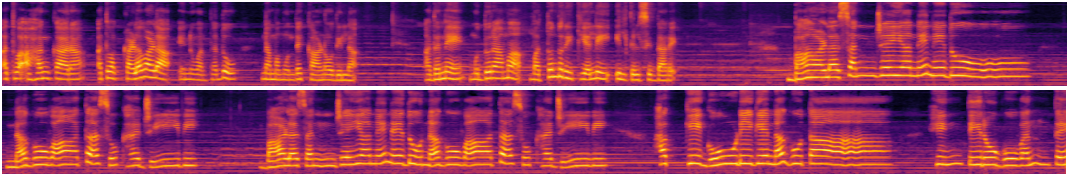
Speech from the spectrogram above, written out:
ಅಥವಾ ಅಹಂಕಾರ ಅಥವಾ ಕಳವಳ ಎನ್ನುವಂಥದ್ದು ನಮ್ಮ ಮುಂದೆ ಕಾಣೋದಿಲ್ಲ. ಅದನ್ನೇ ಮುದ್ದುರಾಮ ಮತ್ತೊಂದು ರೀತಿಯಲ್ಲಿ ಇಲ್ಲಿ ತಿಳಿಸಿದ್ದಾರೆ. ಬಾಳ ಸಂಜೆಯ ನೆನೆದು ನಗುವಾತ ಸುಖ ಜೀವಿ. ಬಾಳ ಸಂಜೆಯ ನೆನೆದು ನಗುವಾತ ಸುಖ ಜೀವಿ. ಹಕ್ಕಿ ಗೂಡಿಗೆ ನಗುತ್ತಾ ಹಿಂತಿರುಗುವಂತೆ.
